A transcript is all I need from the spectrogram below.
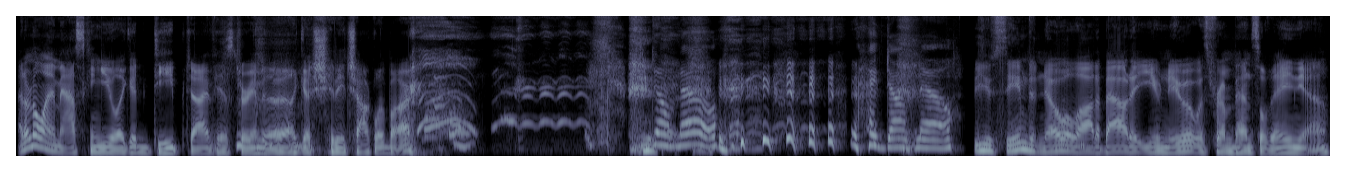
I don't know why I'm asking you like a deep dive history into like a shitty chocolate bar. I don't know. I don't know. you seem to know a lot about it. You knew it was from Pennsylvania.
